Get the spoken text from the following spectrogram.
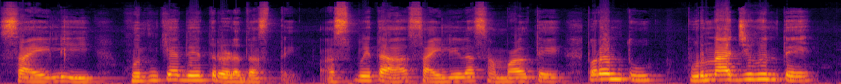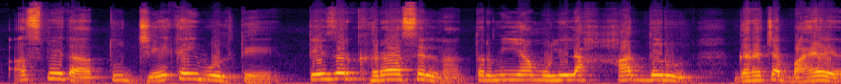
सायली हुंदक्या देत रडत असते. अस्मिता सायलीला सांभाळते परंतु पूर्ण आजी म्हणते अस्मिता तू जे काही बोलते ते जर खरं असेल ना तर मी या मुलीला हात धरून घराच्या बाहेर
